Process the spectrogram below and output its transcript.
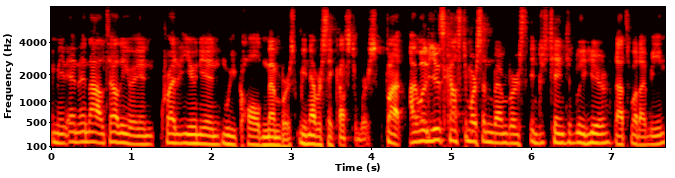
I mean, and, and I'll tell you in credit union, we call members. We never say customers, but I will use customers and members interchangeably here. That's what I mean.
